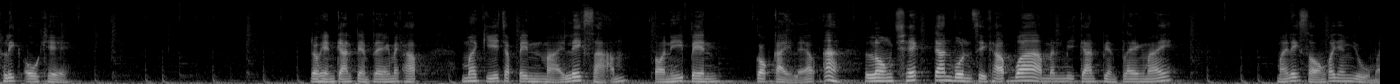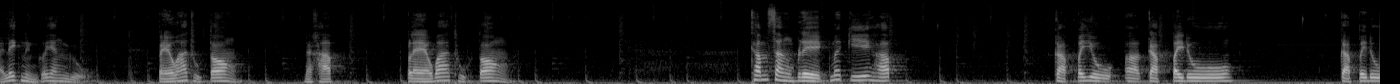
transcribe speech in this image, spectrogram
คลิกโอเค เราเห็นการเปลี่ยนแปลงไหมครับ เมื่อกี้จะเป็นหมายเลข 3 ตอนนี้เป็น กไก่แล้วอะลองเช็คด้านบนสิครับว่ามันมีการเปลี่ยนแปลงไหมหมายเลข 2 ก็ยังอยู่ หมายเลข 1 ก็ยังอยู่ แปลว่าถูกต้องนะครับ แปลว่าถูกต้องคำสั่งเบรกเมื่อกี้ครับ กลับไปอยู่กลับไปดู กลับไปดู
